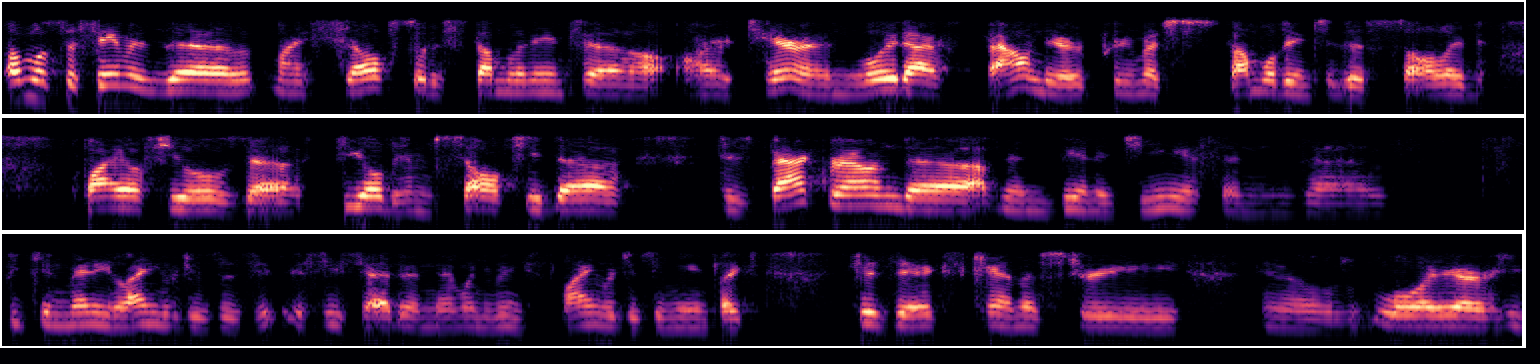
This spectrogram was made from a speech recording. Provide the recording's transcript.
almost the same as uh, myself sort of stumbling into our and Lloyd, our founder, pretty much stumbled into the solid biofuels uh, field himself. He'd uh, his background uh, in being a genius and uh, speaking many languages, as, as he said. And then when he means languages, he means like physics, chemistry, you know, lawyer. He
